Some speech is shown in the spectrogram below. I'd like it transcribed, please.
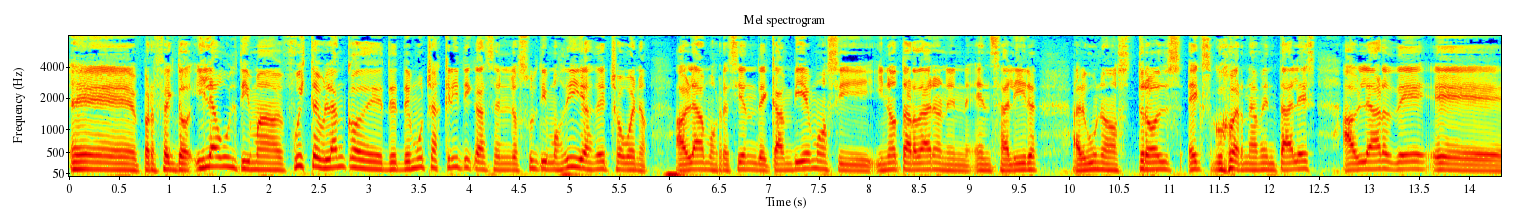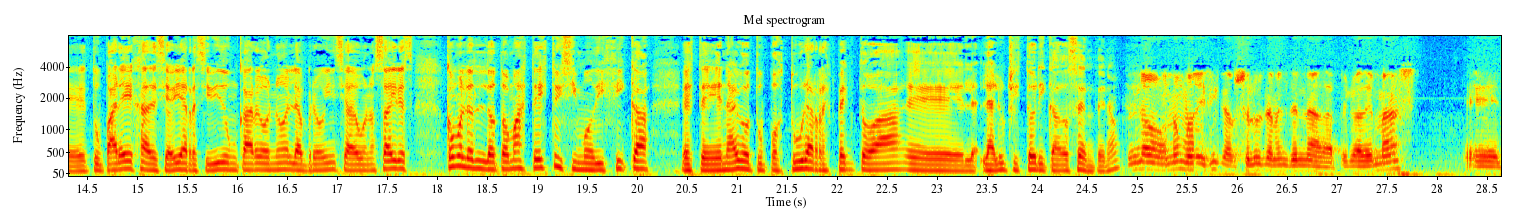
eh, perfecto. Y la última, fuiste blanco de, muchas críticas en los últimos días, de hecho, bueno, hablábamos recién de Cambiemos y, no tardaron en, salir algunos trolls ex gubernamentales a hablar de eh, tu pareja, de si había recibido un cargo o no en la provincia de Buenos Aires. ¿Cómo lo, tomaste esto y si modifica este, en algo tu postura respecto a eh, la lucha histórica docente? ¿No? No, modifica absolutamente nada, pero además eh,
